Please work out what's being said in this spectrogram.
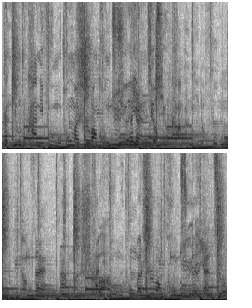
看清楚，看你父母充满失望、恐惧的眼睛。看看你的父母，在看你父母充满失望、恐惧的眼睛。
